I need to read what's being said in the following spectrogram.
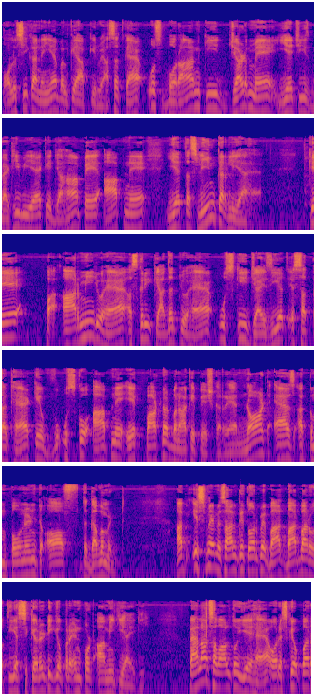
पॉलिसी का नहीं है, बल्कि आपकी रियासत का है। उस बुरान की जड़ में ये चीज़ बैठी हुई है कि जहाँ पे आपने ये तस्लीम कर लिया है कि आर्मी जो है, अस्करी क्यादत जो है, उसकी जायजियत इस हद तक है कि वो उसको आपने एक पार्टनर बना के पेश कर रहे हैं not as a component of the government अब इसमें मिसाल के तौर पे बात बार बार होती है, सिक्योरिटी के ऊपर इनपुट आर्मी की आएगी। पहला सवाल तो यह है, और इसके ऊपर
